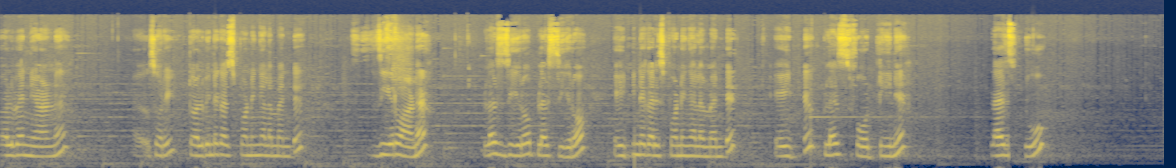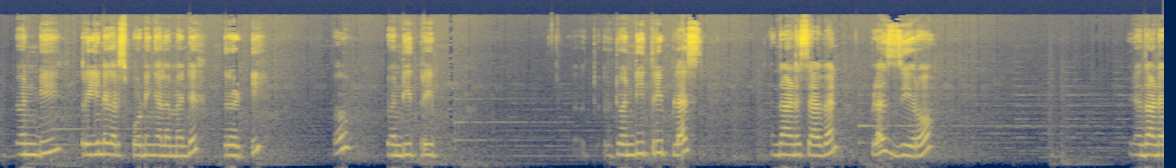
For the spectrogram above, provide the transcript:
ട്വൽവ് തന്നെയാണ്. സോറി ട്വൽവിന്റെ കറസ്പോണ്ടിങ് എലമെന്റ് സീറോ ആണ്. പ്ലസ് സീറോ പ്ലസ് സീറോ എയ്റ്റിന്റെ കറസ്പോണ്ടിങ് എലമെന്റ് എയ്റ്റ് പ്ലസ് ഫോർട്ടീന് പ്ലസ് ടു ട്വന്റി ത്രീന്റെ കറസ്പോണ്ടിങ് എലമെന്റ് തേർട്ടി അപ്പോൾ twenty three twenty three plus എന്താണ്? സെവൻ പ്ലസ് സീറോ പിന്നെ എന്താണ്?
